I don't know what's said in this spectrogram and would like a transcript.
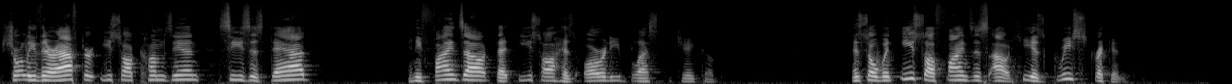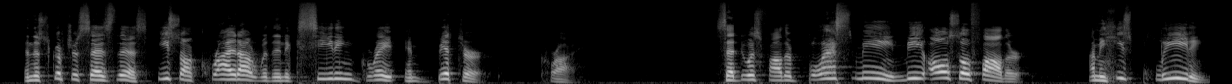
Shortly thereafter, Esau comes in, sees his dad, and he finds out that Esau has already blessed Jacob. And so when Esau finds this out, he is grief stricken. And the scripture says this Esau cried out with an exceeding great and bitter cry. Said to his father, Bless me, me also, father. I mean, he's pleading.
